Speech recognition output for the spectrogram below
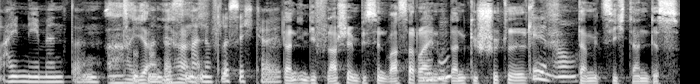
Einnehmen, dann ah, tut ja, man das ja, in eine Flüssigkeit. Dann in die Flasche ein bisschen Wasser rein mhm. und dann geschüttelt, genau. damit sich dann das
